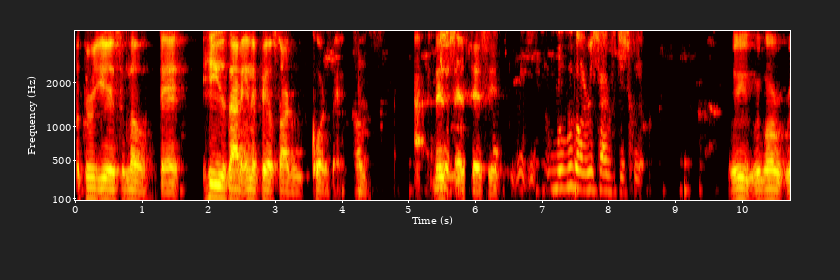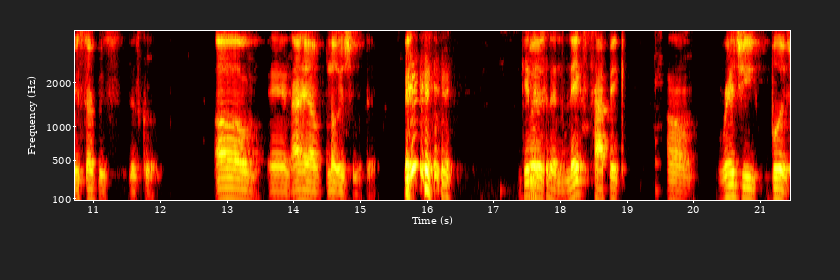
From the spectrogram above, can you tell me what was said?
for three years to know that he is not an NFL starting quarterback. Um, I, that's, that's just it. We're gonna resurface this clip. We we're gonna resurface this clip. Um, and I have no issue with that. Getting into the next topic, um, Reggie Bush,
